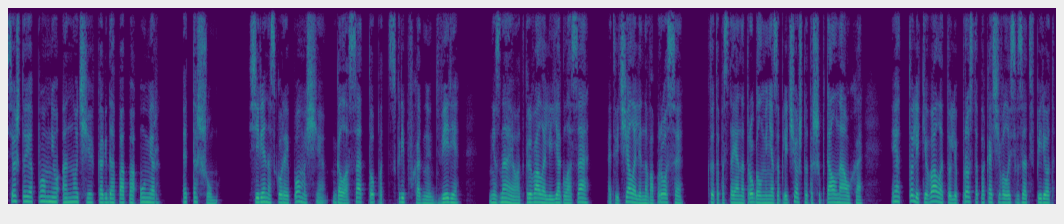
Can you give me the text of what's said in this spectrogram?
Все, что я помню о ночи, когда папа умер, — это шум. Сирена скорой помощи, голоса, топот, скрип входной двери. Не знаю, открывала ли я глаза, отвечала ли на вопросы. Кто-то постоянно трогал меня за плечо, что-то шептал на ухо. Я то ли кивала, то ли просто покачивалась взад-вперед.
